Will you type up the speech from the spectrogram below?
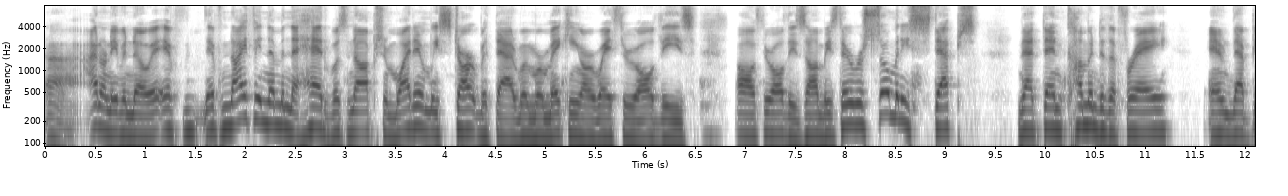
Uh, I don't even know. If if knifing them in the head was an option, why didn't we start with that when we're making our way through all these, all through all these zombies? There were so many steps that then come into the fray and that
